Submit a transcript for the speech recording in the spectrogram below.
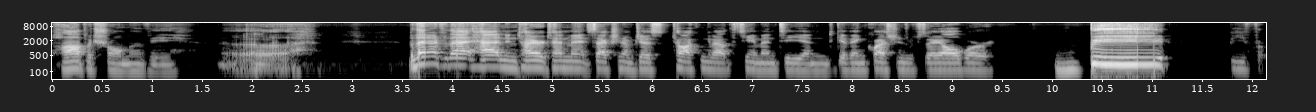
Paw Patrol movie. Ugh. But then after that, had an entire 10 minute section of just talking about the TMNT and giving questions, which they all were B. B for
